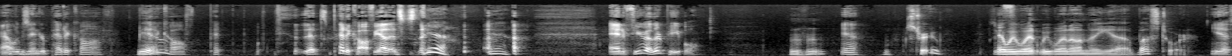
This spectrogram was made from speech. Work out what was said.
Alexander Petikoff. Yeah. Petikoff. Pet, that's Petikoff. Yeah, that's his name. Yeah, yeah, And a few other people. mm-hmm. Yeah. It's true. And we went. We went on the uh, bus tour, Yes.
